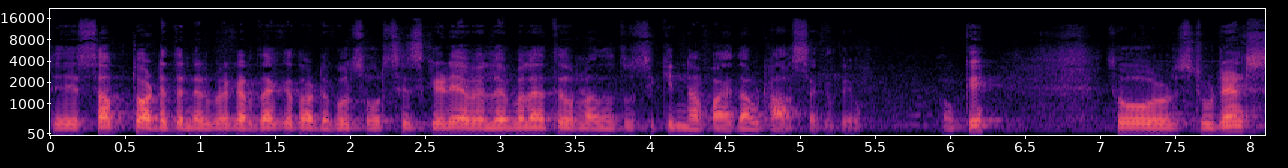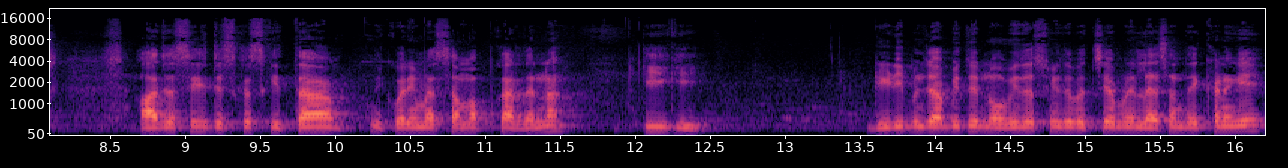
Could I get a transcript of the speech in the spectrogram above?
ਤੇ ਸਭ ਤੁਹਾਡੇ ਤੇ ਨਿਰਭਰ ਕਰਦਾ ਕਿ ਤੁਹਾਡੇ ਕੋਲ ਸੋਰਸਸ ਕਿਹੜੇ ਅਵੇਲੇਬਲ ਹੈ ਤੇ ਉਹਨਾਂ ਦਾ ਤੁਸੀਂ ਕਿੰਨਾ ਫਾਇਦਾ ਉਠਾ ਸਕਦੇ ਹੋ। ਓਕੇ ਸੋ ਸਟੂਡੈਂਟਸ ਅੱਜ ਅਸੀਂ ਡਿਸਕਸ ਕੀਤਾ, ਇੱਕ ਵਾਰੀ ਮੈਂ ਸਮ ਅਪ ਕਰ ਦਿੰਨਾ, ਕੀ ਕੀ? ਡੀਡੀ ਪੰਜਾਬੀ ਤੇ 9ਵੀਂ 10ਵੀਂ ਦੇ ਬੱਚੇ ਆਪਣੇ ਲੈਸਨ ਦੇਖਣਗੇ।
